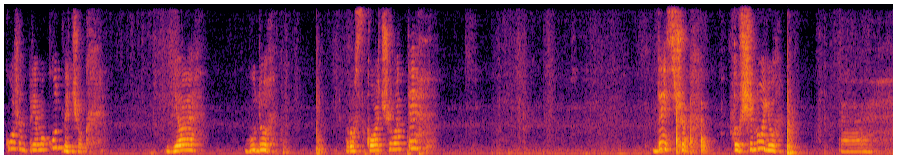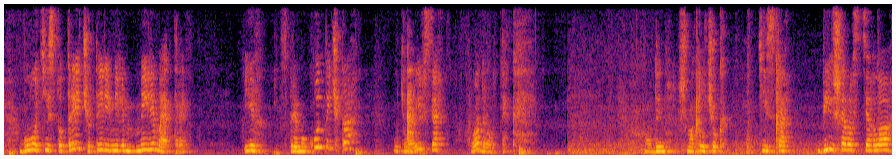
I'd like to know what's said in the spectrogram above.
Кожен прямокутничок я буду розкочувати. Десь, щоб товщиною е, було тісто 3-4 мм. І з прямокутничка утворився квадратик. Один шматочок тіста більше розтягла,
